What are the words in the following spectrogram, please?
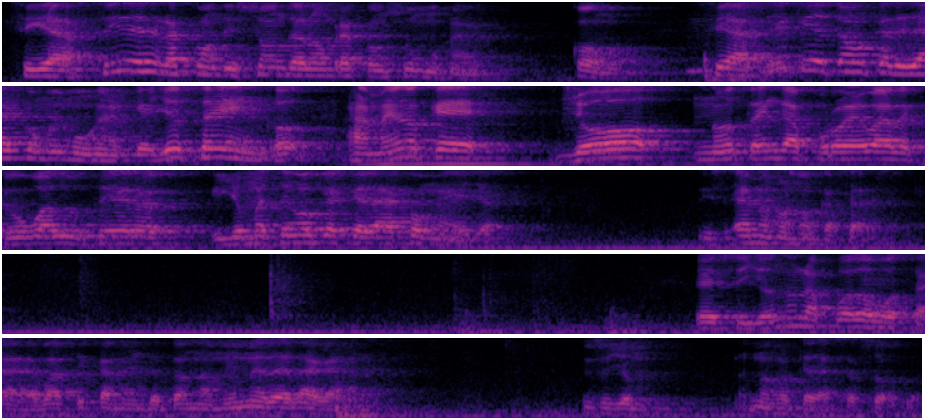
si así es la condición del hombre con su mujer, ¿cómo? Si así es que yo tengo que lidiar con mi mujer, que yo tengo, a menos que yo no tenga prueba de que hubo adulterio y yo me tengo que quedar con ella, es mejor no casarse. si yo no la puedo votar, básicamente, cuando a mí me dé la gana, dice yo, es mejor quedarse solo.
